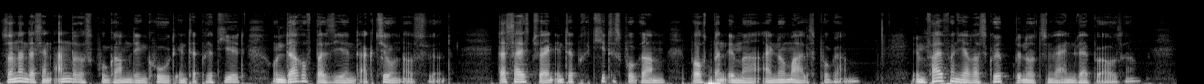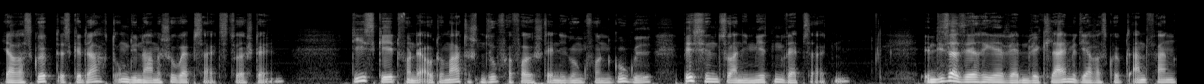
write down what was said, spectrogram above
sondern dass ein anderes Programm den Code interpretiert und darauf basierend Aktionen ausführt. Das heißt, für ein interpretiertes Programm braucht man immer ein normales Programm. Im Fall von JavaScript benutzen wir einen Webbrowser. JavaScript ist gedacht, um dynamische Websites zu erstellen. Dies geht von der automatischen Suchvervollständigung von Google bis hin zu animierten Webseiten. In dieser Serie werden wir klein mit JavaScript anfangen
